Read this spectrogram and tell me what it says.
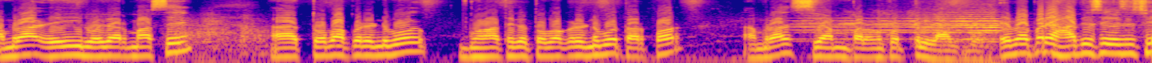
আমরা এই রোজার মাসে তোবা করে নেব গোনা থেকে তোবা করে নেব, তারপর আমরা সিয়াম পালন করতে লাগবো। এ ব্যাপারে হাদিসে এসেছে,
